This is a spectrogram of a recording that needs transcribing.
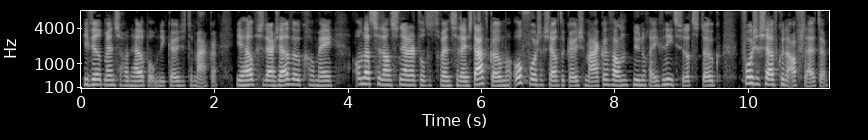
Je wilt mensen gewoon helpen om die keuze te maken. Je helpt ze daar zelf ook gewoon mee omdat ze dan sneller tot het gewenste resultaat komen. Of voor zichzelf de keuze maken van nu nog even niet. Zodat ze het ook voor zichzelf kunnen afsluiten.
